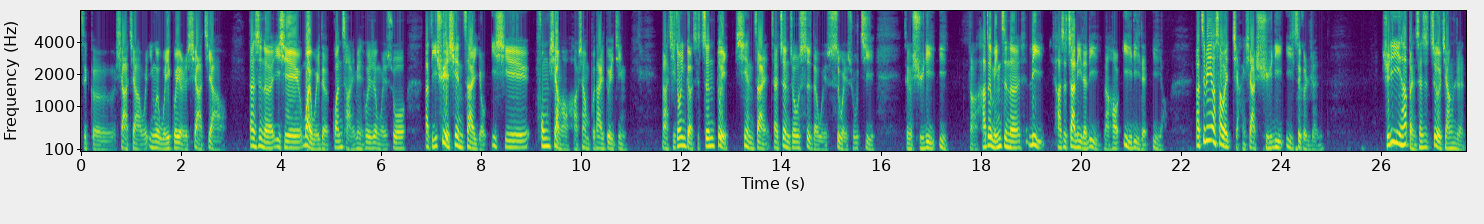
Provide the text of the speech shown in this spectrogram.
这个下架，为因为违规而下架哦。但是呢，一些外围的观察里面会认为说，那的确现在有一些风向哦，好像不太对劲。那其中一个是针对现在在郑州市的委市委书记这个徐立毅啊，他这个名字呢，立他是站立的立，然后毅力的毅啊。那这边要稍微讲一下徐立毅这个人。徐立毅他本身是浙江人，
